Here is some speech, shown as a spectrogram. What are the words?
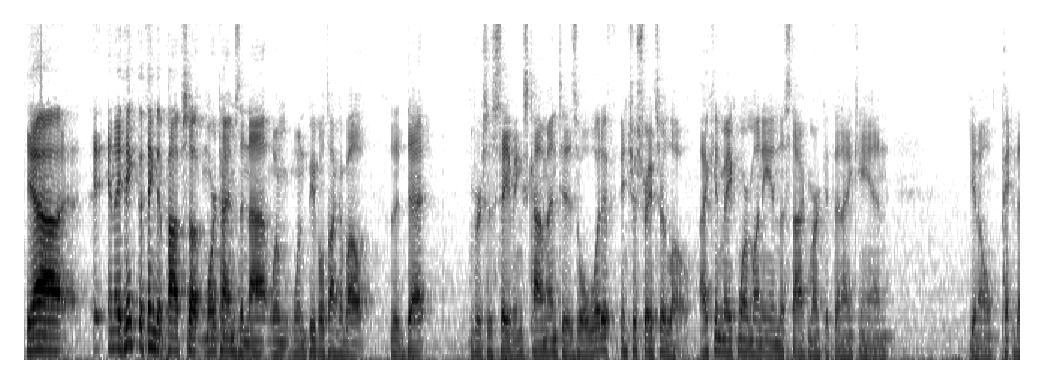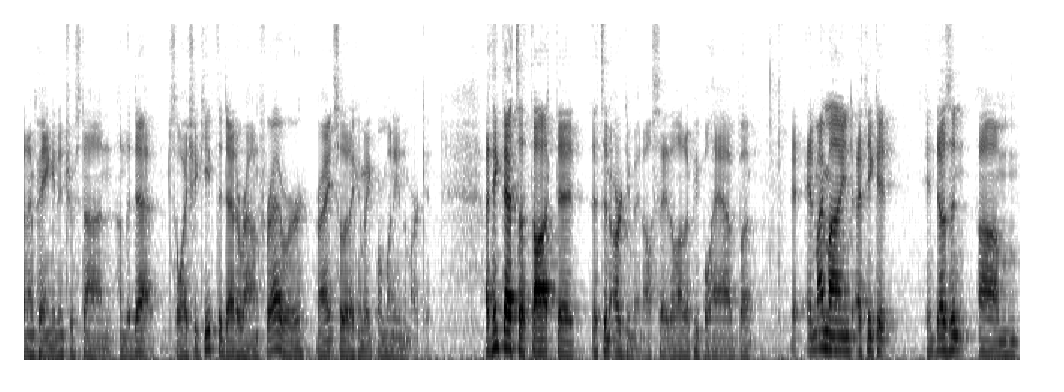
Yeah, and I think the thing that pops up more times than not when, when people talk about the debt versus savings comment is, well, what if interest rates are low? I can make more money in the stock market than I can, you know, pay, than I'm paying an interest on on the debt. So I should keep the debt around forever, right, so that I can make more money in the market. I think that's a thought that it's an argument I'll say that a lot of people have, but in my mind, I think it it doesn't um,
